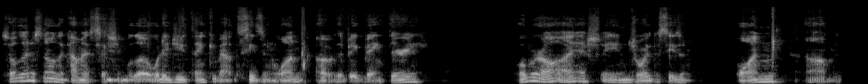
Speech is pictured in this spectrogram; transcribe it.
So let us know in the comment section below. What did you think about season one of The Big Bang Theory? Overall, I actually enjoyed the season one. Um,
